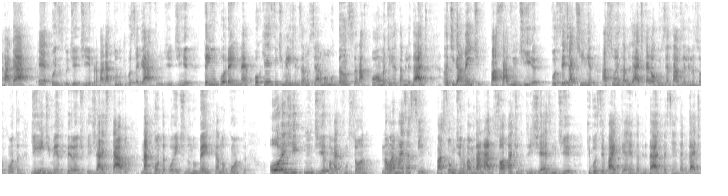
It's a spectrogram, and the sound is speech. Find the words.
pagar é, coisas do dia a dia, para pagar tudo que você gasta no dia a dia, tem um porém, né? Porque recentemente eles anunciaram uma mudança na forma de rentabilidade. Antigamente, passava um dia, você já tinha a sua rentabilidade. Caiu alguns centavos ali na sua conta de rendimento perante o que já estava na conta corrente do Nubank, a Nuconta. Hoje em dia, como é que funciona? Não é mais assim. Passou um dia, não vai mudar nada. Só a partir do trigésimo dia que você vai ter a rentabilidade. Vai ser rentabilidade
